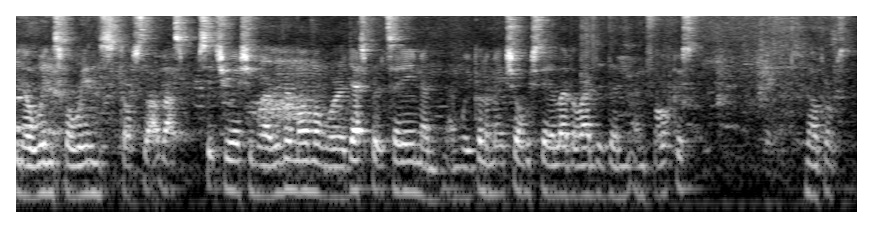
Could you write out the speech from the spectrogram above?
you know, wins for wins. Because that, that's a situation where at the moment we're a desperate team and, and we're going to make sure we stay level-headed and, and focused. No problems.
